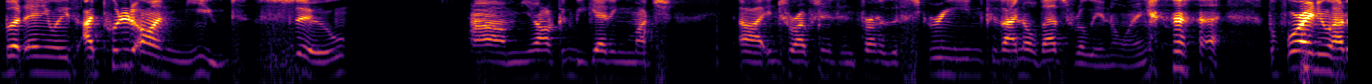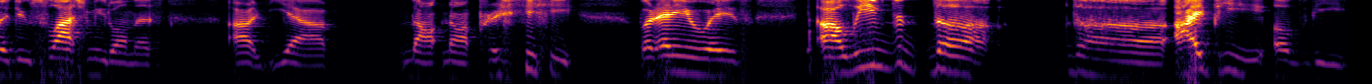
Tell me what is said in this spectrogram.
But anyways, I put it on mute, so um, you're not gonna be getting much uh, interruptions in front of the screen because I know that's really annoying. Before I knew how to do slash mute on this, uh, yeah, not not pretty. But anyways, I'll leave the, the, the IP of the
